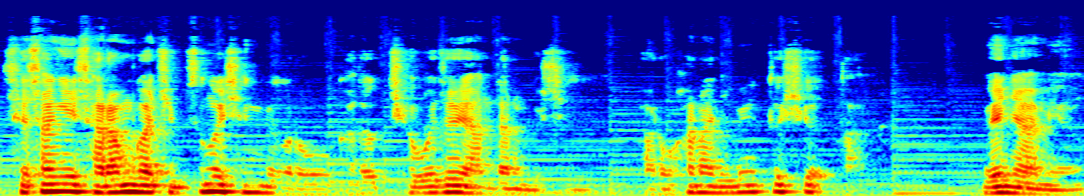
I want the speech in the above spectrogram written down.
세상이 사람과 짐승의 생명으로 가득 채워져야 한다는 것이 바로 하나님의 뜻이었다. 왜냐하면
